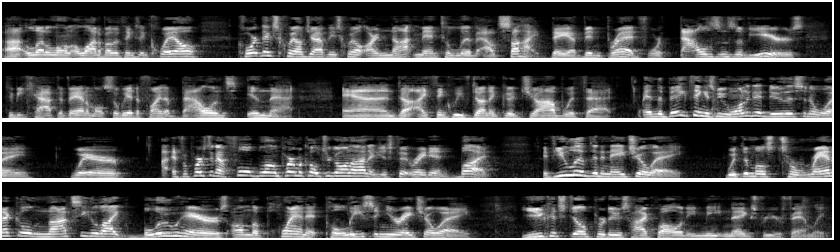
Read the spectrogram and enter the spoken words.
uh, let alone a lot of other things. And quail, Coturnix quail, Japanese quail, are not meant to live outside. They have been bred for thousands of years to be captive animals. So we had to find a balance in that. And uh, I think we've done a good job with that. And the big thing is we wanted to do this in a way where uh, if a person had full blown permaculture going on, it just fit right in. But if you lived in an HOA with the most tyrannical Nazi like blue hairs on the planet policing your HOA, you could still produce high quality meat and eggs for your family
